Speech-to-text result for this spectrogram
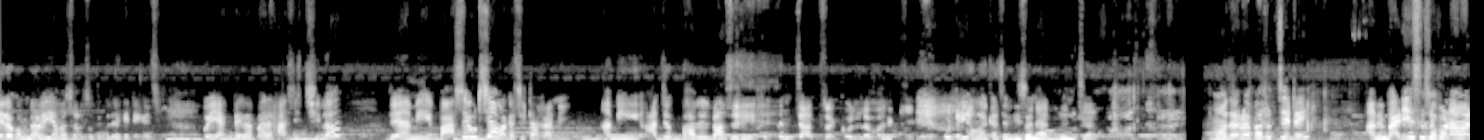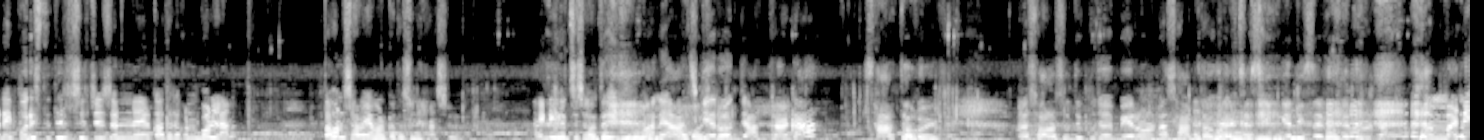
এরকম ভাবেই আমার সরস্বতী পুজো কেটে গেছে। ওই একটা ব্যাপার হাসির ছিল যে আমি বাসে উঠছি আমার কাছে টাকা নেই। আমি আজবভাবে বাসে যাত্রা করলাম আর কি। ওটাই আমার কাছে ভীষণ অ্যাডভেঞ্চার মজার ব্যাপার হচ্ছে এটাই আমি বাড়ি এসে যখন আমার এই পরিস্থিতির সিচুয়েশনের কথা যখন বললাম তখন সবাই আমার কথা শুনে হাসলো। এটাই হচ্ছে সবথেকে মানে আজকেরও যাত্রাটা সার্থক হয়েছে। সরস্বতী পুজোয় বেরোনোটা সার্থক হয়েছে সিঙ্গেল হিসেবে মানে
